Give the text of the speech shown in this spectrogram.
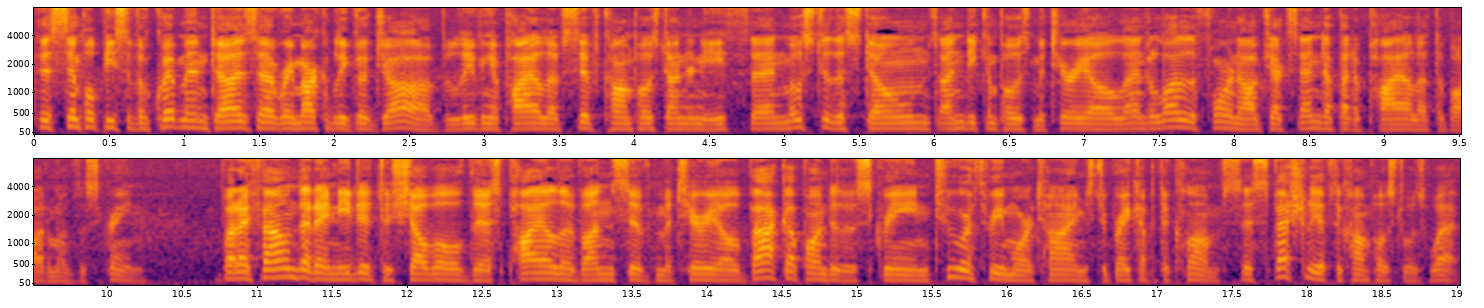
This simple piece of equipment does a remarkably good job, leaving a pile of sieved compost underneath, and most of the stones, undecomposed material, and a lot of the foreign objects end up at a pile at the bottom of the screen. But I found that I needed to shovel this pile of unsieved material back up onto the screen two or three more times to break up the clumps, especially if the compost was wet.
